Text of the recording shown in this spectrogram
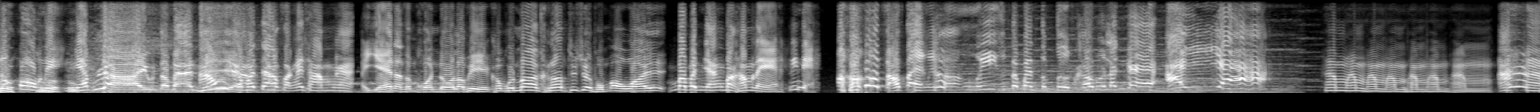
ลูกโป่งนี่แงบยายอุลตร้าแมนเอ้าที่ก็พระเจ้าสั่งให้ทำไงไอ้แย่น่ะสมควรโดนแล้วพี่ขอบคุณมากครับที่ช่วยผมเอาไว้บ้าเป็นยังบักคำแหล่นี่แน่สาวแต่งเลยฮะอุ้ยอุลตร้าแมนตบตูดเขาด้วยละแกไอ้ยาฮัมฮัมฮัมฮัมฮัมฮัมฮัมอ่า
